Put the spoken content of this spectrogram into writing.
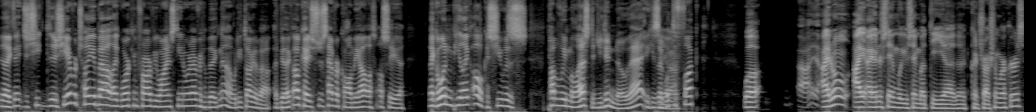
be like, did she did she ever tell you about like working for Harvey Weinstein or whatever? He'll be like, no. What are you talking about? I'd be like, okay, just have her call me. I'll I'll see you. Like, I wouldn't be like, oh, because she was probably molested. You didn't know that? He's like, what the fuck? Well, I, I don't. I, I understand what you're saying about the uh, the construction workers.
